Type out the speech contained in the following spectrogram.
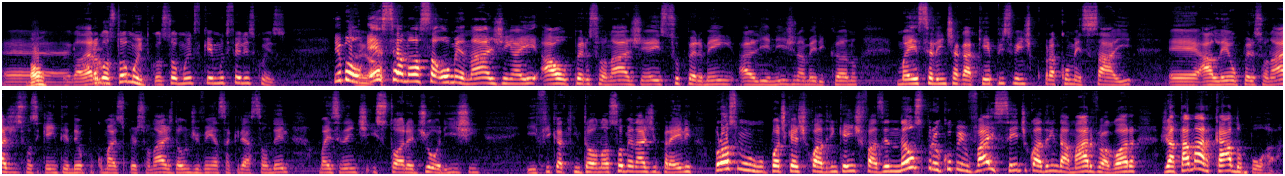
É, Bom. A galera gostou muito, gostou muito, fiquei muito feliz com isso. E bom, Legal. essa é a nossa homenagem aí ao personagem aí, Superman alienígena americano. Uma excelente HQ, principalmente pra começar aí é, a ler o personagem, se você quer entender um pouco mais do personagem, de onde vem essa criação dele. Uma excelente história de origem. E fica aqui então a nossa homenagem pra ele. Próximo podcast de quadrinho que a gente fazer, não se preocupem, vai ser de quadrinho da Marvel agora. Já tá marcado, porra.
